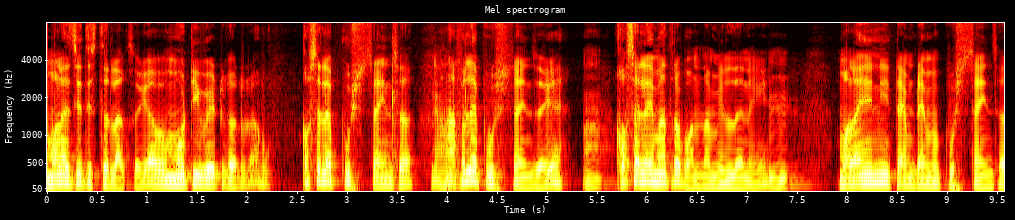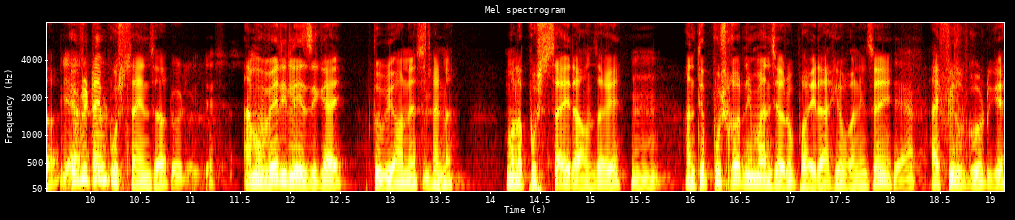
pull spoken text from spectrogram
मलाई चाहिँ त्यस्तो लाग्छ कि अब मोटिभेट गरेर अब कसैलाई पुस चाहिन्छ आफैलाई पुस चाहिन्छ क्या अँ। कसैलाई मात्र भन्न मिल्दैन कि मलाई नि टाइम टाइममा पुस चाहिन्छ एभ्री टाइम पुस चाहिन्छ। I'm a very lazy guy to be honest होइन? मलाई पुस चाहिरहेको हुन्छ कि? अनि त्यो पुस गर्ने मान्छेहरू भइराख्यो भने चाहिँ आई फिल गुड के?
